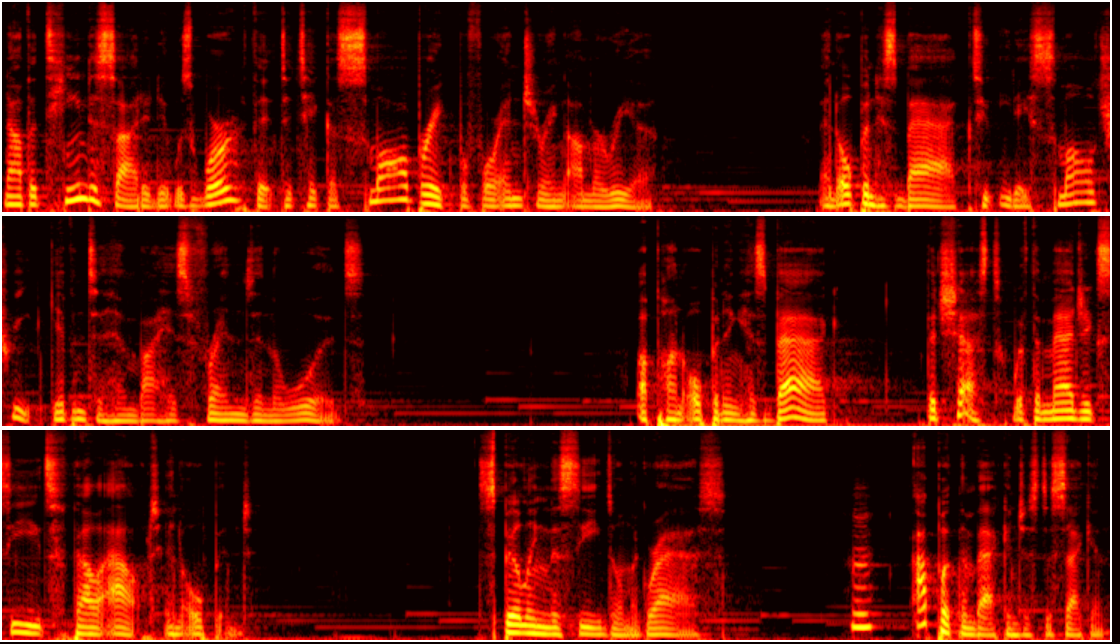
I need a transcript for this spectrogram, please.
Now, the teen decided it was worth it to take a small break before entering Amoria and opened his bag to eat a small treat given to him by his friends in the woods. Upon opening his bag, the chest with the magic seeds fell out and opened, spilling the seeds on the grass. Hmm, I'll put them back in just a second,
